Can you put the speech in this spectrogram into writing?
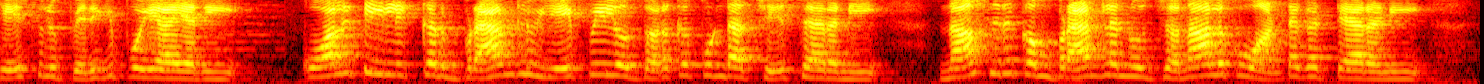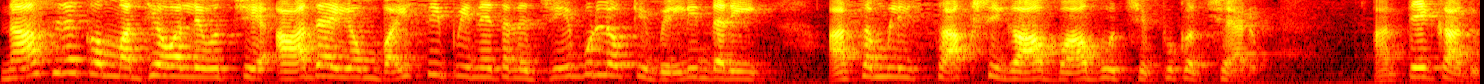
కేసులు పెరిగిపోయాయని క్వాలిటీ లిక్కర్ బ్రాండ్లు ఏపీలో దొరకకుండా చేశారని నాసిరకం బ్రాండ్లను జనాలకు అంటగట్టారని నాసిరకం మధ్య వల్లే వచ్చే ఆదాయం వైసీపీ నేతల జేబుల్లోకి వెళ్ళిందని అసెంబ్లీ సాక్షిగా బాబు చెప్పుకొచ్చారు. అంతేకాదు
